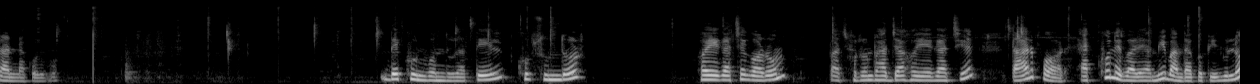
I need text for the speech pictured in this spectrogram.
রান্না করব। দেখুন বন্ধুরা, তেল খুব সুন্দর হয়ে গেছে গরম। পাঁচফোড়ন ভাজা হয়ে গেছে। তারপর এখন এবারে আমি বাঁধাকপিগুলো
